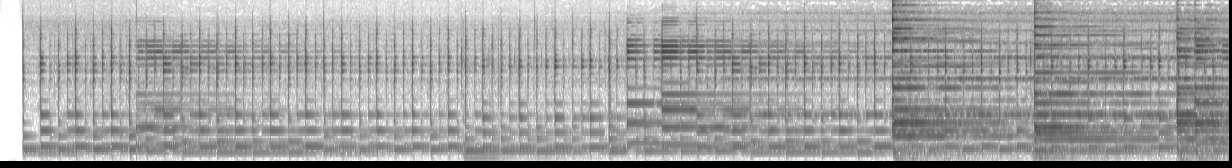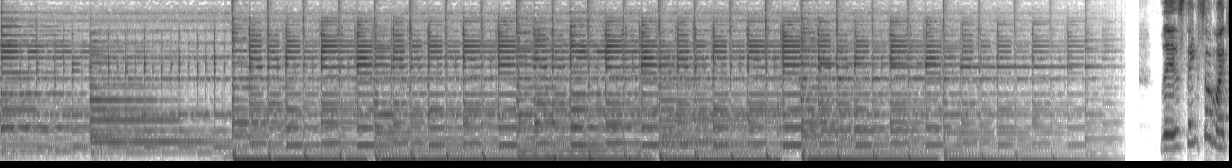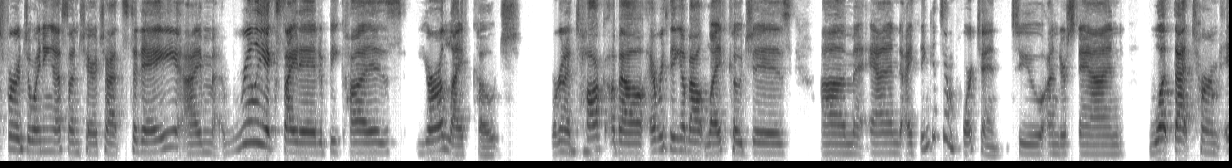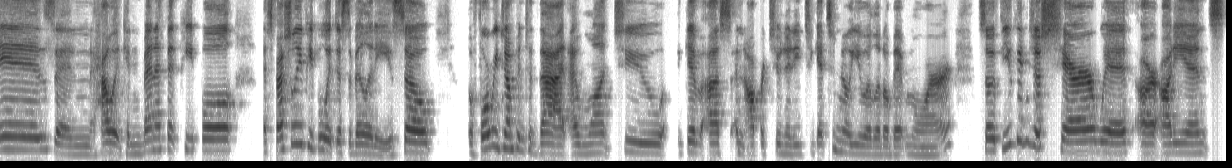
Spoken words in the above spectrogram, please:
So much for joining us on Chair Chats today. I'm really excited because you're a life coach. We're going to mm-hmm. talk about everything about life coaches. Um, and I think it's important to understand what that term is and how it can benefit people, especially people with disabilities. So, before we jump into that, I want to give us an opportunity to get to know you a little bit more. So if you can just share with our audience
